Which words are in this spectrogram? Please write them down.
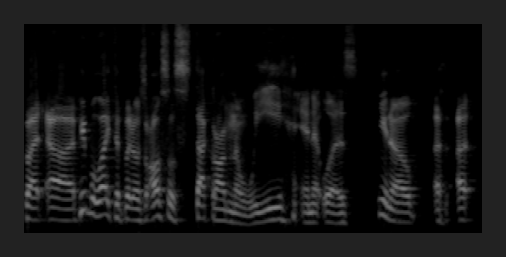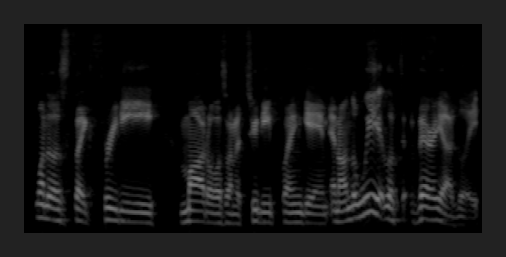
But uh, people liked it, but it was also stuck on the Wii, and it was, you know, a, a, one of those like 3D models on a 2D playing game. And on the Wii, it looked very ugly.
